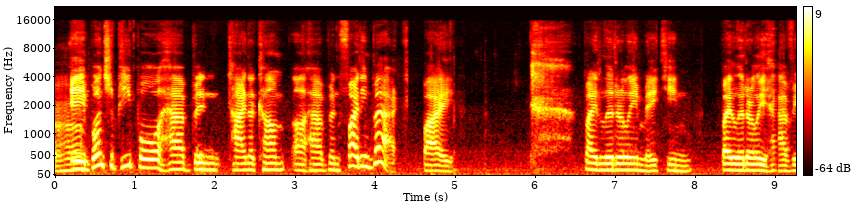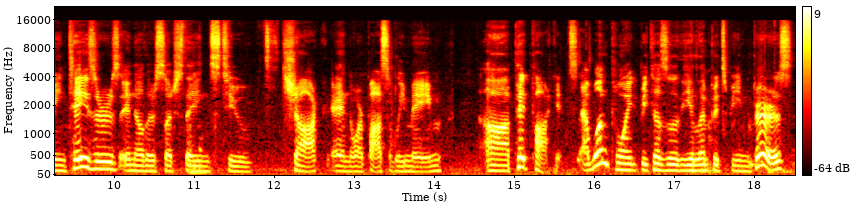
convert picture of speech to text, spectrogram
Uh-huh. a bunch of people have been kind of come uh, have been fighting back by by literally making by literally having tasers and other such things to shock and or possibly maim uh, pickpockets. At one point, because of the Olympics being in Paris,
